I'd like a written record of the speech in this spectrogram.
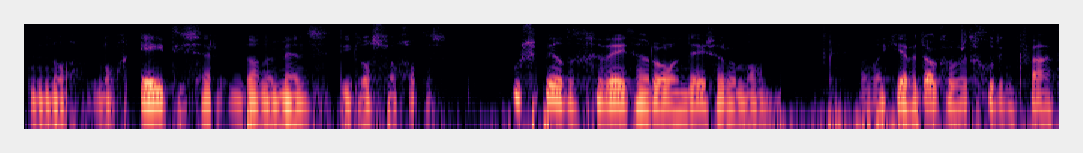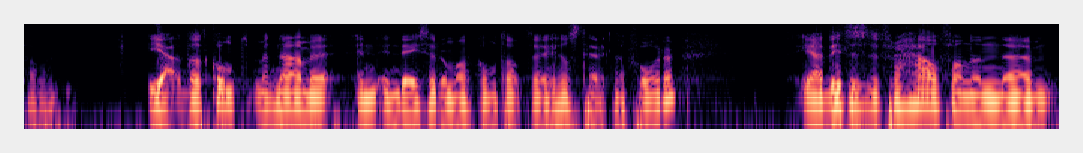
nog, nog ethischer dan een mens die los van God is. Hoe speelt het geweten een rol in deze roman? Want je hebt het ook over het goed en kwaad al? Ja, dat komt met name in, in deze roman komt dat uh, heel sterk naar voren. Ja, dit is het verhaal van een, um,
